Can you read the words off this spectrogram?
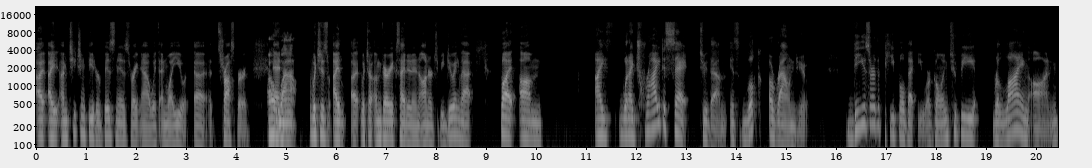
I, I am teaching theater business right now with NYU uh, Strasberg. Oh and, wow! Which is I uh, which I'm very excited and honored to be doing that. But um, I what I try to say to them is look around you. These are the people that you are going to be relying on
